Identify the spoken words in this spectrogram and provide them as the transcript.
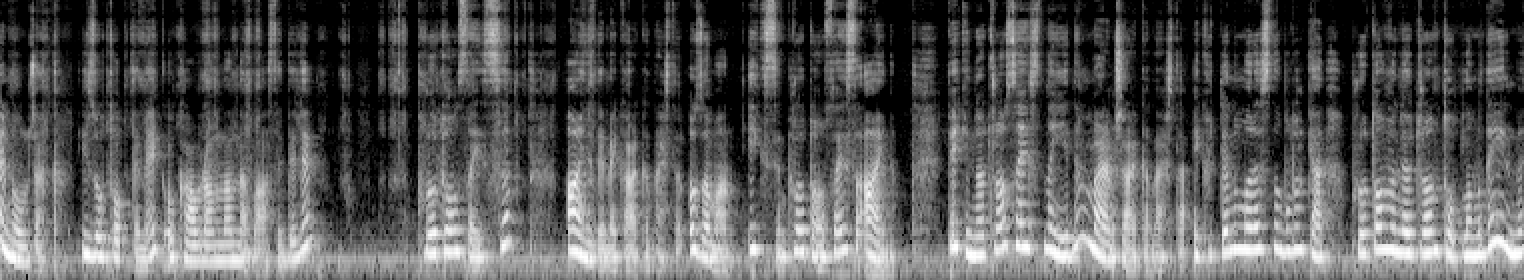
aynı olacak. İzotop demek o kavramdan da bahsedelim. Proton sayısı aynı demek arkadaşlar. O zaman X'in proton sayısı aynı. Peki nötron sayısına 7 mi vermiş arkadaşlar? E kütle numarasını bulurken proton ve nötronun toplamı değil mi?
